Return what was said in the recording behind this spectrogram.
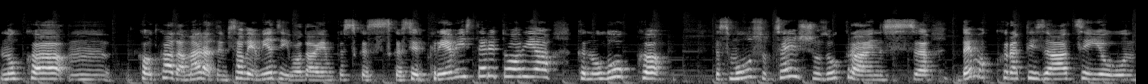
nu, ka mm, kaut kādā mērā tiem saviem iedzīvotājiem, kas, kas, kas ir Krievijas teritorijā, ka, nu, lūk, tas mūsu ceļš uz Ukrainas eh, demokratizāciju un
